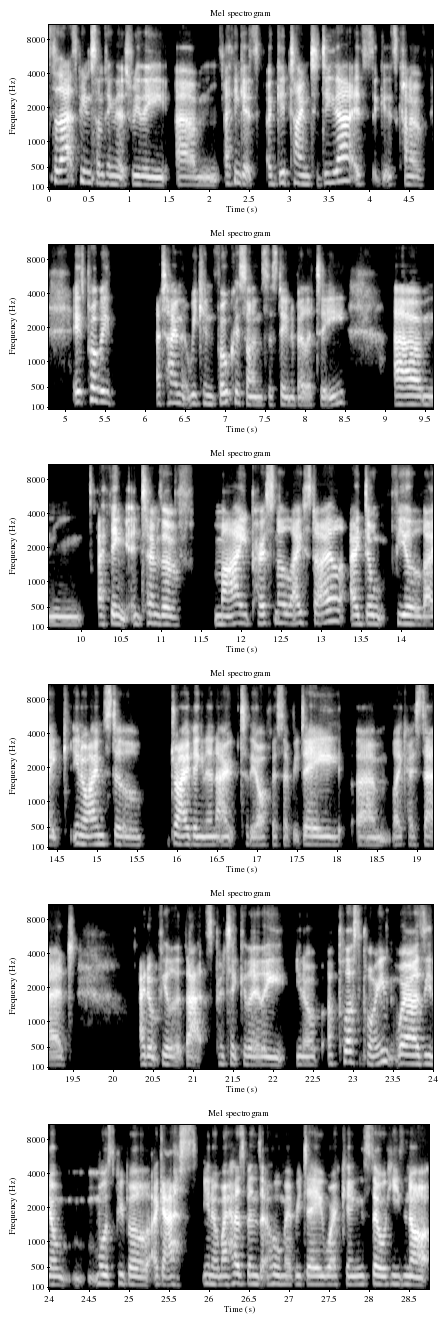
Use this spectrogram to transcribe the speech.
So that's been something that's really, um, I think it's a good time to do that. It's, it's kind of, it's probably a time that we can focus on sustainability. Um, I think in terms of my personal lifestyle, I don't feel like, you know, I'm still driving in and out to the office every day. Um, like I said, I don't feel that that's particularly, you know, a plus point. Whereas, you know, most people, I guess, you know, my husband's at home every day working, so he's not,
